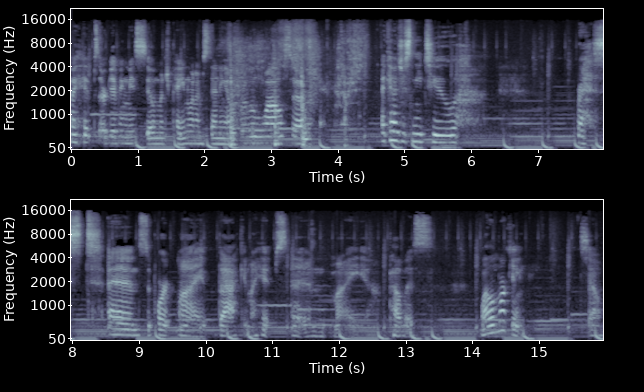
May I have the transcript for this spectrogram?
My hips are giving me so much pain when I'm standing up for a little while, so I kind of just need to rest and support my back and my hips and my pelvis while I'm working. So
